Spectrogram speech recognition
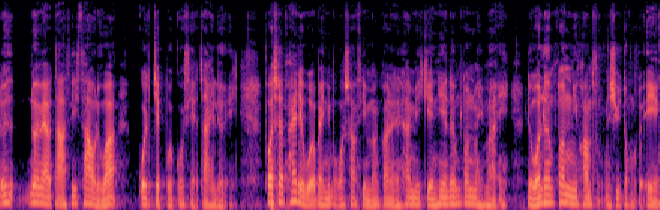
ด้วยด้วยแววตาที่เศร้าหรือว่ากลัวเจ็บปวดกลัวเสียใจเลย เพราะฉะนั้นไพ่เดอะเวิร์ใบนี้บอกว่าชาวสีมังกรหลายท่านมีเกณฑ์ที่จะเริ่มต้นใหม่ๆ หรือว่าเริ่มต้นมีความสุขในชีวิตของตัวเอง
